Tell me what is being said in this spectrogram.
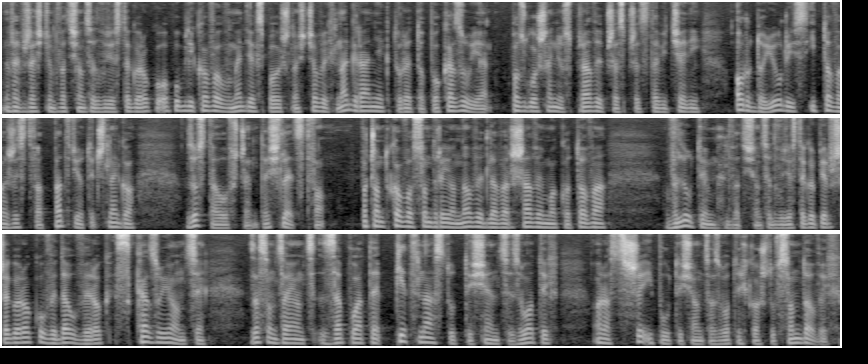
We wrześniu 2020 roku opublikował w mediach społecznościowych nagranie, które to pokazuje. Po zgłoszeniu sprawy przez przedstawicieli Ordo Juris i Towarzystwa Patriotycznego zostało wszczęte śledztwo. Początkowo Sąd Rejonowy dla Warszawy Mokotowa w lutym 2021 roku wydał wyrok skazujący, zasądzając zapłatę 15 tysięcy złotych oraz 3,5 tysiąca złotych kosztów sądowych.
